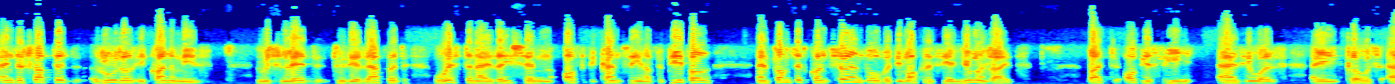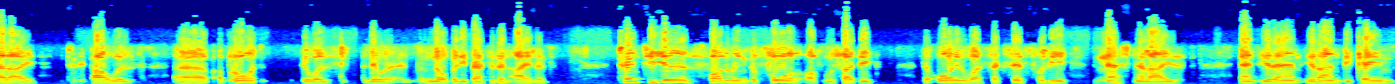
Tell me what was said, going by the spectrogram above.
and disrupted rural economies which led to the rapid westernization of the country and of the people and prompted concerns over democracy and human rights. But obviously, as he was a close ally to the powers uh, abroad, there was there were nobody better than Ireland. Twenty years following the fall of Mossadegh, the oil was successfully nationalized, and Iran Iran became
